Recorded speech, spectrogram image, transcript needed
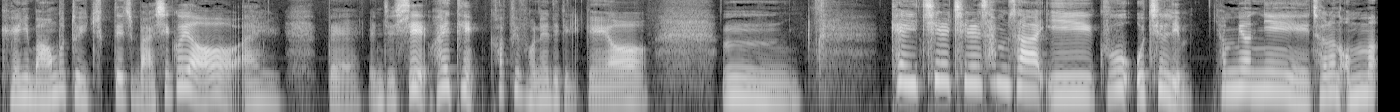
괜히 마음부터 위축되지 마시고요. 아이, 네. 은주 씨, 화이팅! 커피 보내드릴게요. 음, K77342957님, 현미 언니, 저는 엄마,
